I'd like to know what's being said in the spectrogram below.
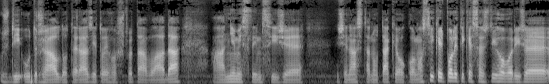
vždy udržal doteraz, je to jeho štvrtá vláda a nemyslím si, že, že nastanú také okolnosti. Keď v politike sa vždy hovorí, že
